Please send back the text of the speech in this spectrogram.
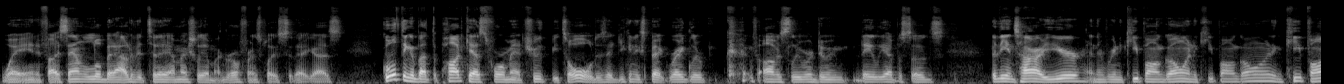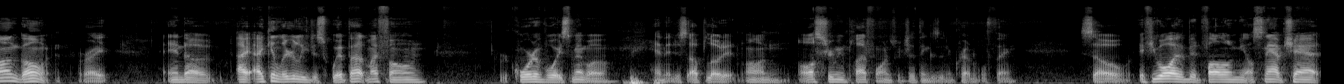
way. And if I sound a little bit out of it today, I'm actually at my girlfriend's place today, guys. Cool thing about the podcast format, truth be told, is that you can expect regular. obviously, we're doing daily episodes for the entire year, and then we're going to keep on going and keep on going and keep on going, right? And uh, I, I can literally just whip out my phone, record a voice memo, and then just upload it on all streaming platforms, which I think is an incredible thing. So if you all have been following me on Snapchat,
